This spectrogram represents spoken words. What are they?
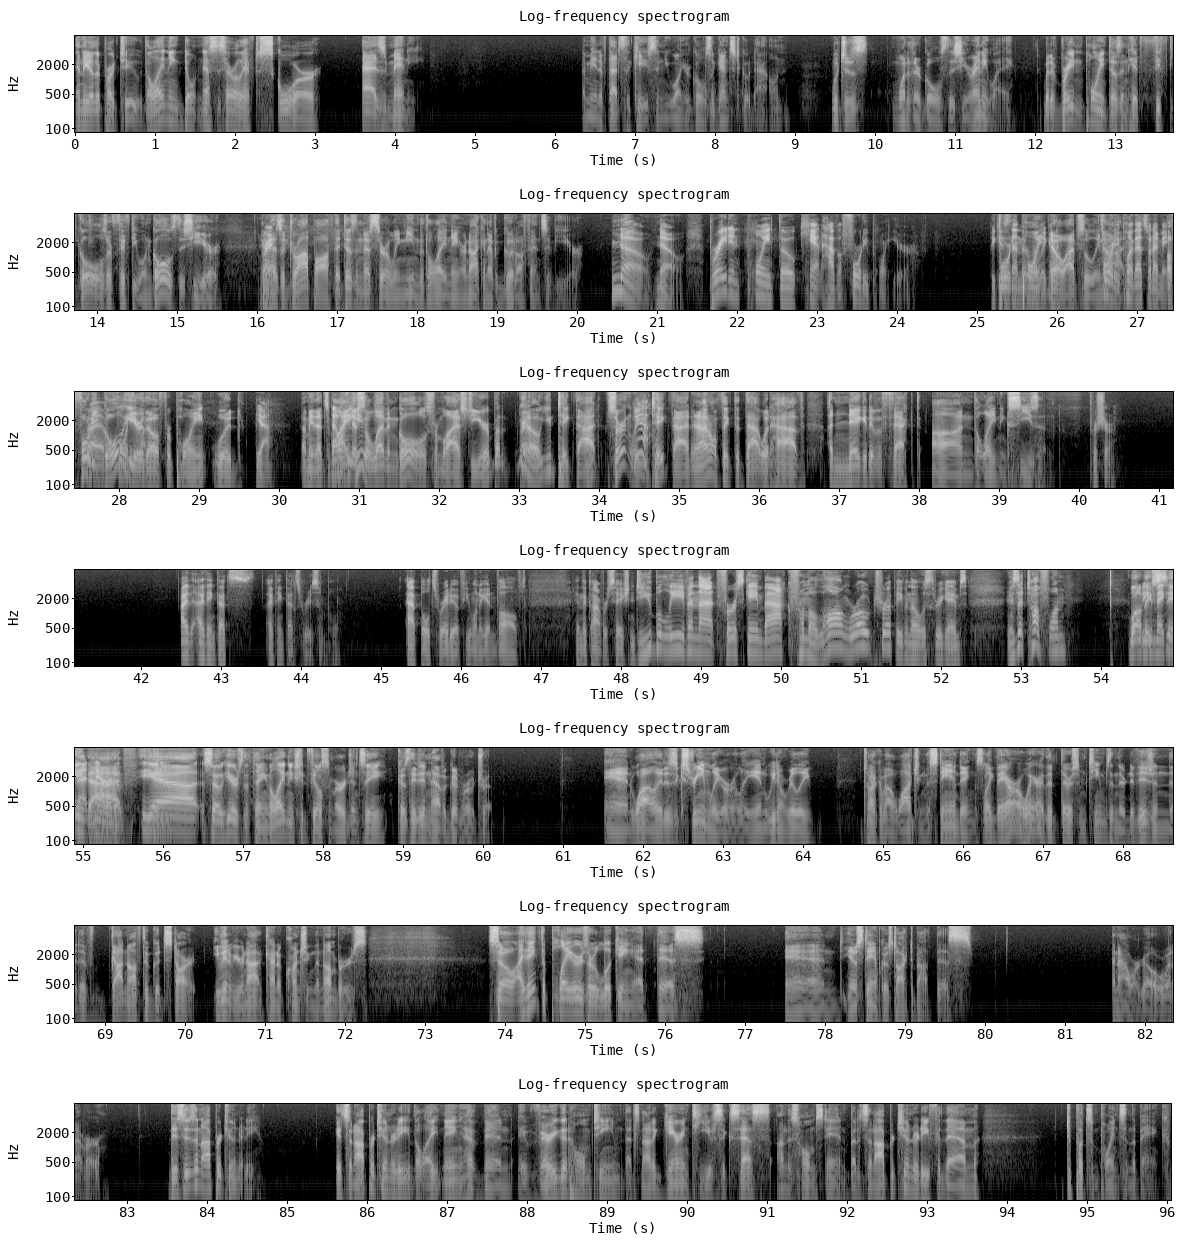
And the other part too, the Lightning don't necessarily have to score as many. I mean, if that's the case, then you want your goals against to go down, which is one of their goals this year anyway. But if Brayden Point doesn't hit 50 goals or 51 goals this year and Right. has a drop off, that doesn't necessarily mean that the Lightning are not going to have a good offensive year. No, no. Brayden Point though can't have a forty point year. Because 40 then point, really gonna, no, absolutely 40 not. point. That's what I mean. A 40 Uh, goal 40 year, point. though, for Point would Yeah. I mean, that's That minus huge. 11 goals from last year, but you know, you'd take that. Certainly, Yeah. you'd take that, and I don't think that that would have a negative effect on the Lightning season. for sure. I, I think that's I think that's reasonable. At Bolts Radio, if you want to get involved in the conversation, do you believe in that first game back from a long road trip, even though it was three games, is a tough one? Well, What do they you make of say that narrative, you know? Yeah. So here's the thing: the Lightning should feel some urgency because they didn't have a good road trip. And while it is extremely early, and we don't really talk about watching the standings, like they are aware that there's some teams in their division that have gotten off to a good start, even if you're not kind of crunching the numbers. So I think the players are looking at this and you know Stamkos talked about this an hour ago or whatever. This is an opportunity. It's an opportunity. The Lightning have been a very good home team. That's not a guarantee of success on this homestand, but it's an opportunity for them to put some points in the bank.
